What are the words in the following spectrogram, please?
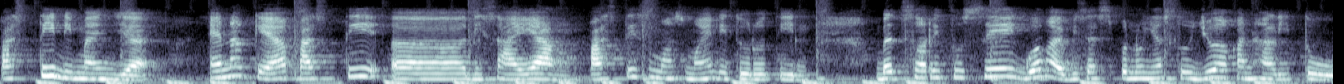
pasti dimanja. Enak ya, pasti uh, disayang, pasti semua-semuanya diturutin. But sorry to say, gue gak bisa sepenuhnya setuju akan hal itu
